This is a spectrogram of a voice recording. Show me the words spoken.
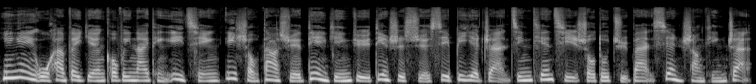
因应武汉肺炎 （COVID-19） 疫情，一手大学电影与电视学系毕业展今天起首度举办线上影展。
